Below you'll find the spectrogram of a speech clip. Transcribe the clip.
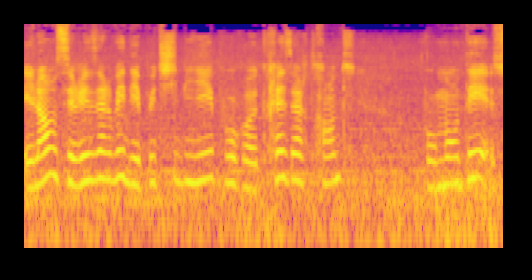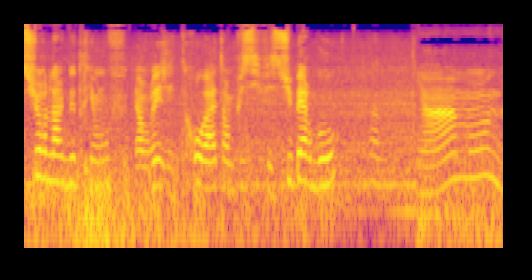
Et là, on s'est réservé des petits billets pour euh, 13h30 pour monter sur l'Arc de Triomphe. Et en vrai, j'ai trop hâte. En plus, il fait super beau. Il y a un monde.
